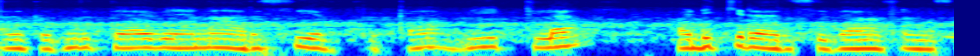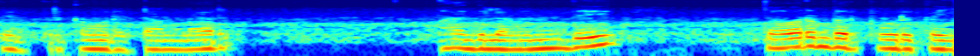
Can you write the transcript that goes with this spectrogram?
அதுக்கு வந்து தேவையான அரிசி எடுத்திருக்கேன். வீட்டில் வடிக்கிற அரிசி தான் ஃப்ரெண்ட்ஸ் எடுத்திருக்கேன். ஒரு டம்ளர் அதில் வந்து துவரம்பருப்பு ஒரு கை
